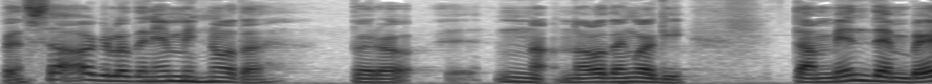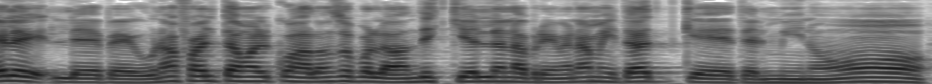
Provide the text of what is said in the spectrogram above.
pensaba que lo tenía en mis notas, pero eh, no, no lo tengo aquí. También Dembele le pegó una falta a Marcos Alonso por la banda izquierda en la primera mitad que terminó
